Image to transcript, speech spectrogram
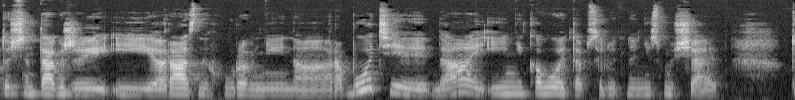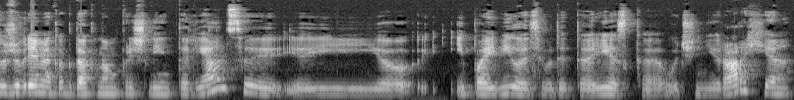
точно так же и разных уровней на работе, да, и никого это абсолютно не смущает. В то же время, когда к нам пришли итальянцы и, и появилась вот эта резкая очень иерархия,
